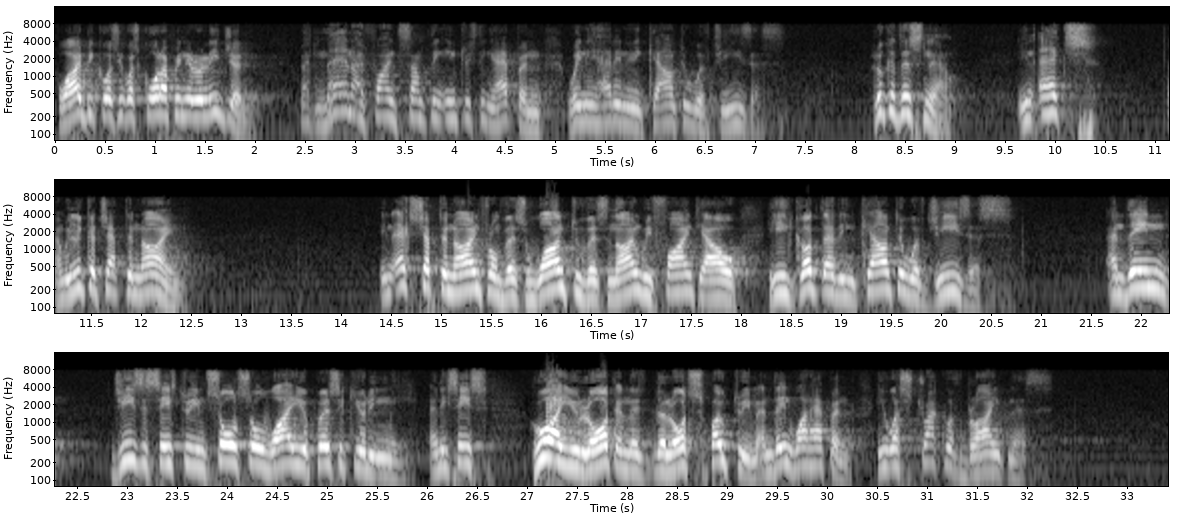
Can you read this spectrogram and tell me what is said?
Why? Because he was caught up in a religion. But man, I find something interesting happen when he had an encounter with Jesus. Look at this now. In Acts, and we look at chapter 9. In Acts chapter 9, from verse 1 to verse 9, we find how he got that encounter with Jesus. And then Jesus says to him, Saul, Saul, why are you persecuting me? And he says, Who are you, Lord? And the, the Lord spoke to him. And then what happened? He was struck with blindness.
